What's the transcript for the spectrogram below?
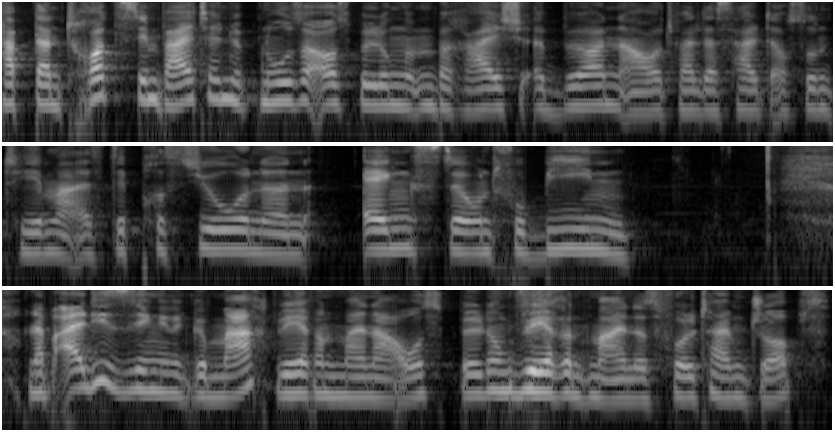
Habe dann trotzdem weiterhin Hypnoseausbildung im Bereich äh, Burnout, weil das halt auch so ein Thema ist. Depressionen, Ängste und Phobien. Und habe all diese Dinge gemacht während meiner Ausbildung, während meines Fulltime-Jobs.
